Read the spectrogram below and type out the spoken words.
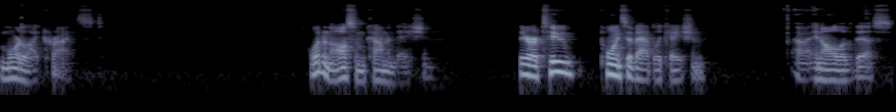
more like Christ. What an awesome commendation. There are two points of application uh, in all of this.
